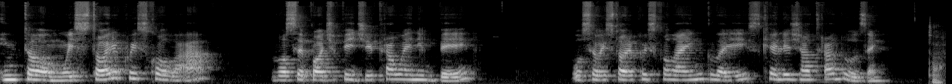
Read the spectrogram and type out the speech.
Então, o histórico escolar você pode pedir para o UNB o seu histórico escolar em inglês, que eles já traduzem. Tá.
